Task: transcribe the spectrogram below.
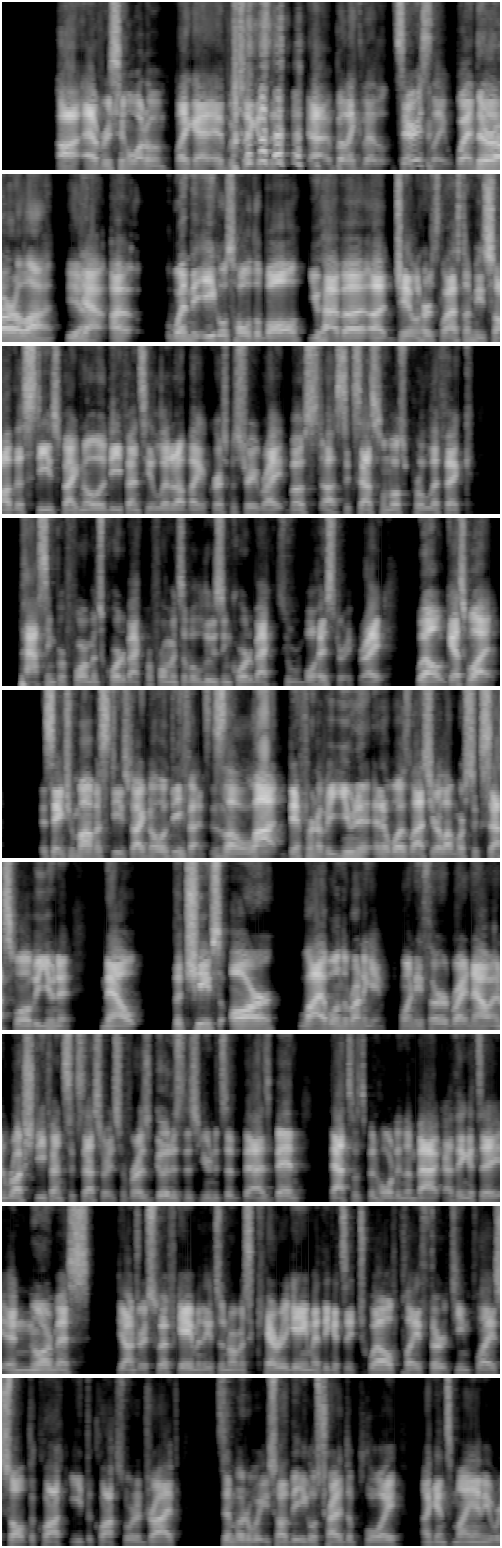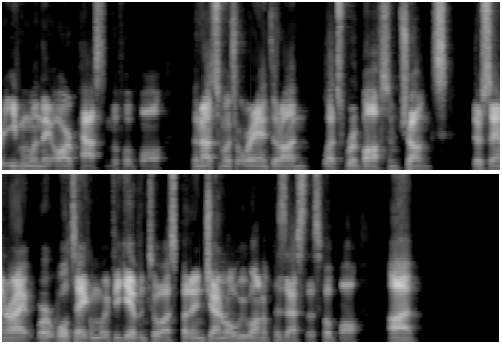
Uh, every single one of them, like, uh, which like is, a, uh, but like seriously, when there are a lot, yeah, yeah. Uh, when the Eagles hold the ball, you have a, a Jalen Hurts. Last time he saw the Steve Spagnuolo defense, he lit it up like a Christmas tree. Right, most uh, successful, most prolific passing performance, quarterback performance of a losing quarterback in Super Bowl history. Right. Well, guess what? It's St. Your Steve Spagnuolo defense. This is a lot different of a unit than it was last year. A lot more successful of a unit. Now the Chiefs are liable in the running game, 23rd right now in rush defense success rate. So for as good as this unit has been, that's what's been holding them back. I think it's a enormous D'Andre Swift game. I think it's an enormous carry game. I think it's a 12 play, 13 play, salt the clock, eat the clock sort of drive, similar to what you saw the Eagles try to deploy against Miami, where even when they are passing the football, they're not so much oriented on let's rip off some chunks. They're saying, all right, we will take them if you give them to us. But in general, we want to possess this football. Uh,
